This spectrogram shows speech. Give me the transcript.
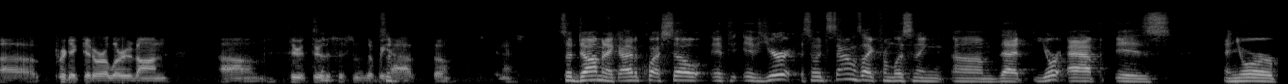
uh, predicted or alerted on um, through through so, the systems that we so, have. So, nice. So Dominic, I have a question. So if if you're so it sounds like from listening um, that your app is and your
